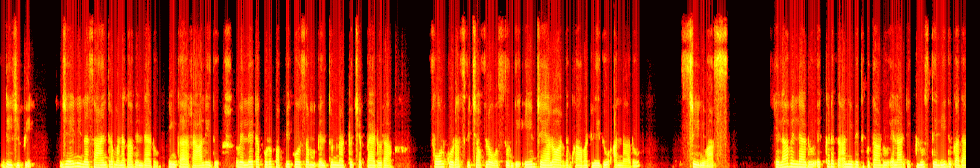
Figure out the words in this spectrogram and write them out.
డీజీపీ. జై నిన్న సాయంత్రం అనగా వెళ్ళాడు. ఇంకా రాలేదు. వెళ్ళేటప్పుడు పప్పి కోసం వెళ్తున్నట్టు చెప్పాడురా ఫోన్ కూడా స్విచ్ ఆఫ్లో వస్తుంది. ఏం చేయాలో అర్థం కావట్లేదు అన్నాడు శ్రీనివాస్. ఎలా వెళ్ళాడు? ఎక్కడ అని వెతుకుతాడు. ఎలాంటి క్లూస్ తెలియదు కదా?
